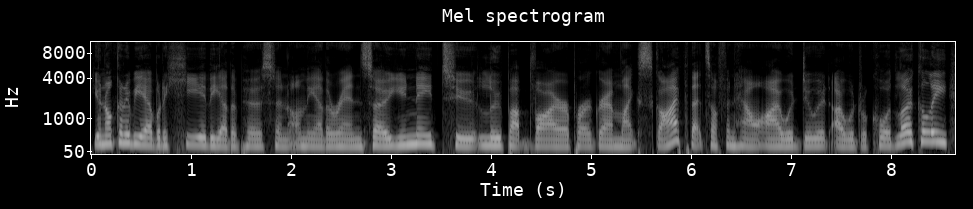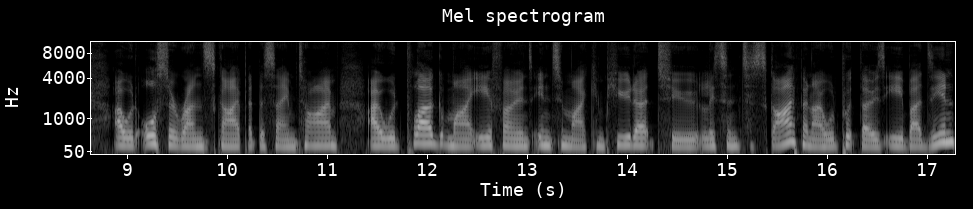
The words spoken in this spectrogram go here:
you're not going to be able to hear the other person on the other end. So you need to loop up via a program like Skype. That's often how I would do it. I would record locally. I would also run Skype at the same time. I would plug my earphones into my computer to listen to Skype and I would put those earbuds in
